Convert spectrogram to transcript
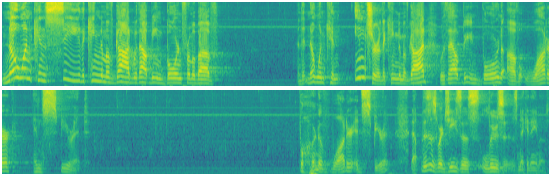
no one can see the kingdom of God without being born from above, and that no one can enter the kingdom of God without being born of water and spirit. Born of water and spirit? Now, this is where Jesus loses Nicodemus.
